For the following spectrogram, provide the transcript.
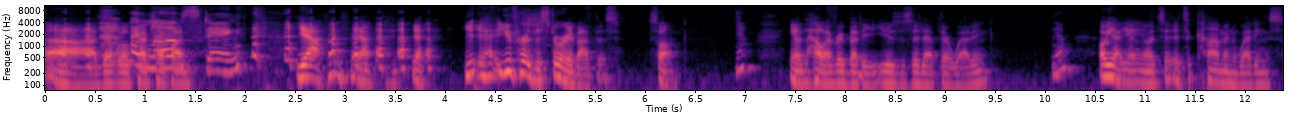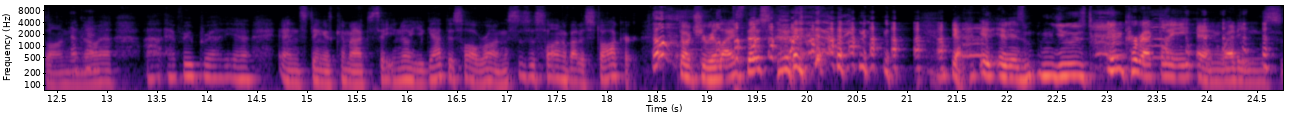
uh, that we'll I catch love up on. Sting. Yeah, yeah, yeah. You, you've heard the story about this song. No. You know how everybody uses it at their wedding. No. Oh yeah, yeah. You know, it's a, it's a common wedding song. You know, Okay. uh, uh, every breath. Yeah. And Sting has come out to say, you know, you got this all wrong. This is a song about a stalker. Oh. Don't you realize this? yeah, it, it is used incorrectly in weddings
